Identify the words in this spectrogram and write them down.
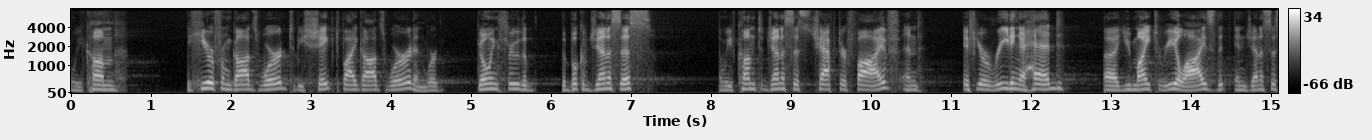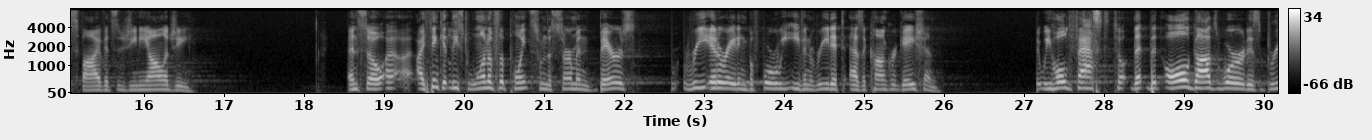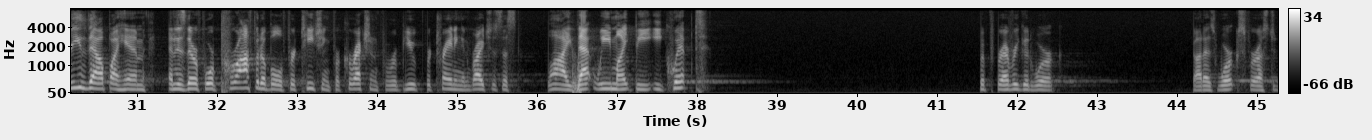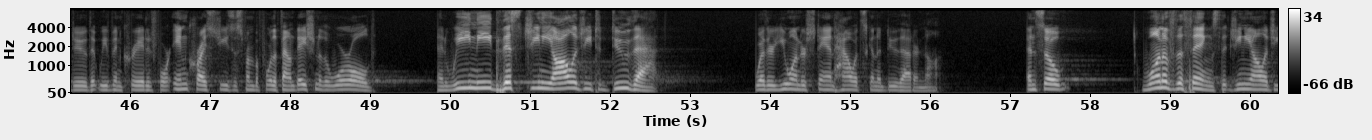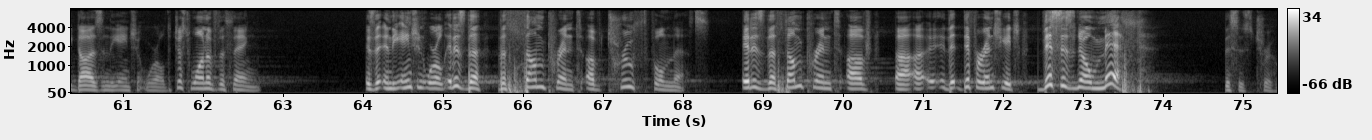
We come to hear from God's Word, to be shaped by God's Word, and we're going through the, the book of Genesis. And we've come to Genesis chapter 5. And if you're reading ahead, uh, you might realize that in Genesis 5 it's a genealogy. And so I, I think at least one of the points from the sermon bears reiterating before we even read it as a congregation. That we hold fast to, that, that all God's word is breathed out by Him and is therefore profitable for teaching, for correction, for rebuke, for training in righteousness. Why? That we might be equipped. Equipped for every good work. God has works for us to do that we've been created for in Christ Jesus from before the foundation of the world. And we need this genealogy to do that, whether you understand how it's going to do that or not. And so, one of the things that genealogy does in the ancient world, just one of the things, is that in the ancient world, it is the, the thumbprint of truthfulness. It is the thumbprint of uh, uh, that differentiates. This is no myth. This is true.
